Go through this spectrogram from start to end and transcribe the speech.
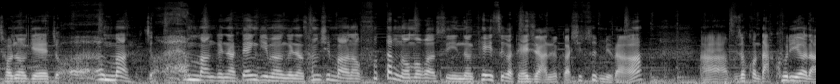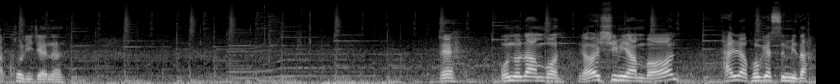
저녁에 조금만 조금만 그냥 땡기면 그냥 30만 원 후딱 넘어갈 수 있는 케이스가 되지 않을까 싶습니다. 아 무조건 나콜이에요 나콜 이제는. 네 오늘도 한번 열심히 한번 달려보겠습니다.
